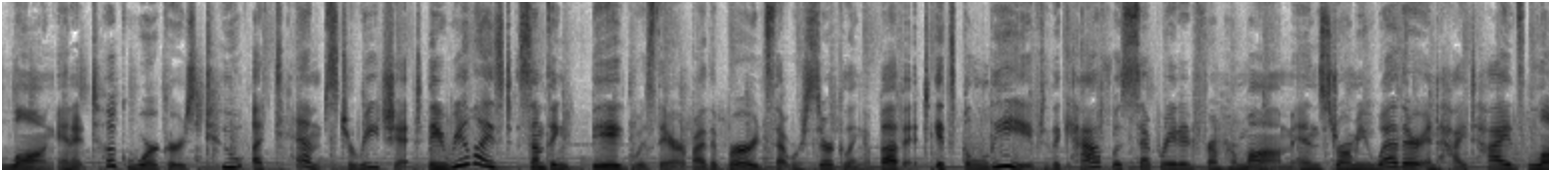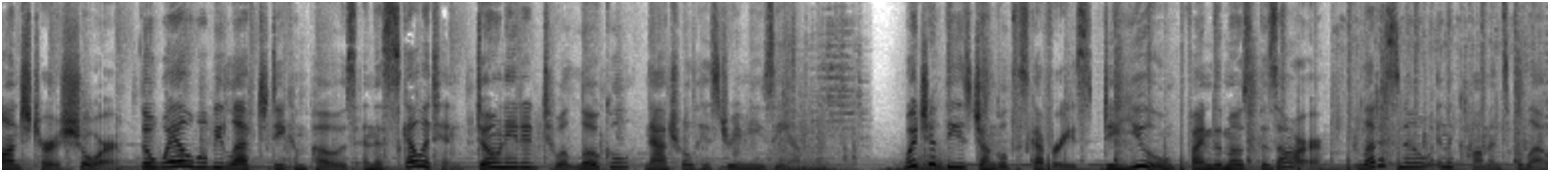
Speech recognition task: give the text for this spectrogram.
long, and it took workers two attempts to reach it. They realized something big was there by the birds that were circling above it. It's believed the calf was separated from her mom, and stormy weather and high tides launched her ashore. The whale will be left to decompose, and the skeleton donated to a local natural history museum. Which of these jungle discoveries do you find the most bizarre? Let us know in the comments below.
